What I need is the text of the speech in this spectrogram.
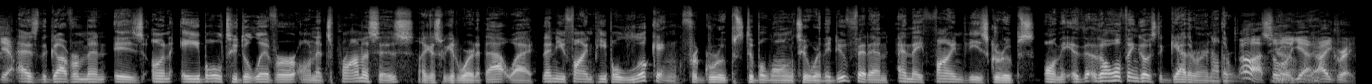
Yeah. As the government is unable to deliver on its promises, I guess we could word it that way. Then you find people looking for groups to belong to where they do fit in, and they find these groups on the the, whole thing goes together. In other words. Oh, absolutely. Yeah, I agree.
